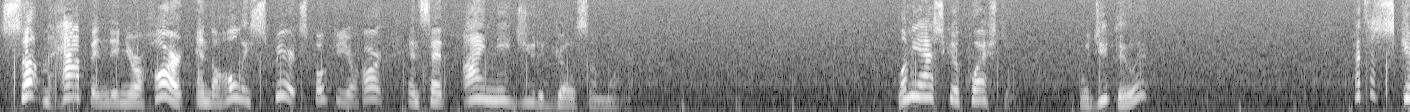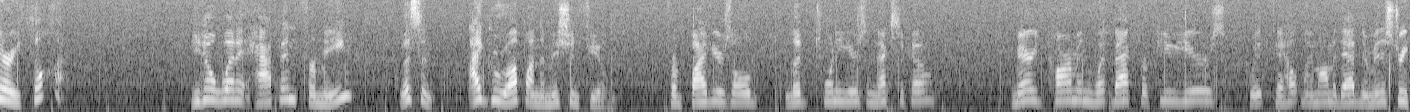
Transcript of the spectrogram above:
something happened in your heart and the Holy Spirit spoke to your heart and said, I need you to go somewhere? Let me ask you a question. Would you do it? That's a scary thought. You know when it happened for me? Listen, I grew up on the mission field. From five years old, lived 20 years in Mexico. Married Carmen, went back for a few years with, to help my mom and dad in their ministry.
